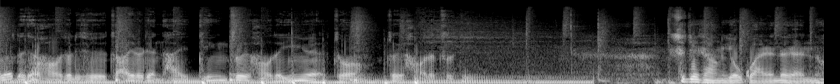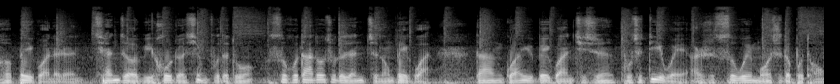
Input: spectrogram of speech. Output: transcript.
Hello，大家好，这里是杂音电台，听最好的音乐，做最好的自己。世界上有管人的人和被管的人，前者比后者幸福得多。似乎大多数的人只能被管，但管与被管其实不是地位，而是思维模式的不同。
